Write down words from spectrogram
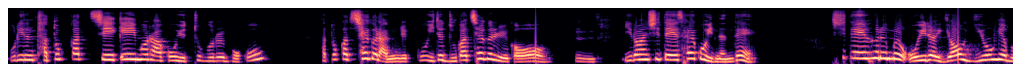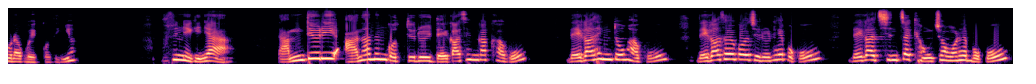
우리는 다 똑같이 게임을 하고 유튜브를 보고 다 똑같이 책을 안 읽고 이제 누가 책을 읽어. 음, 이런 시대에 살고 있는데 시대의 흐름을 오히려 역이용해 보라고 했거든요. 무슨 얘기냐? 남들이 안 하는 것들을 내가 생각하고 내가 행동하고 내가 설거지를 해보고 내가 진짜 경청을 해보고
